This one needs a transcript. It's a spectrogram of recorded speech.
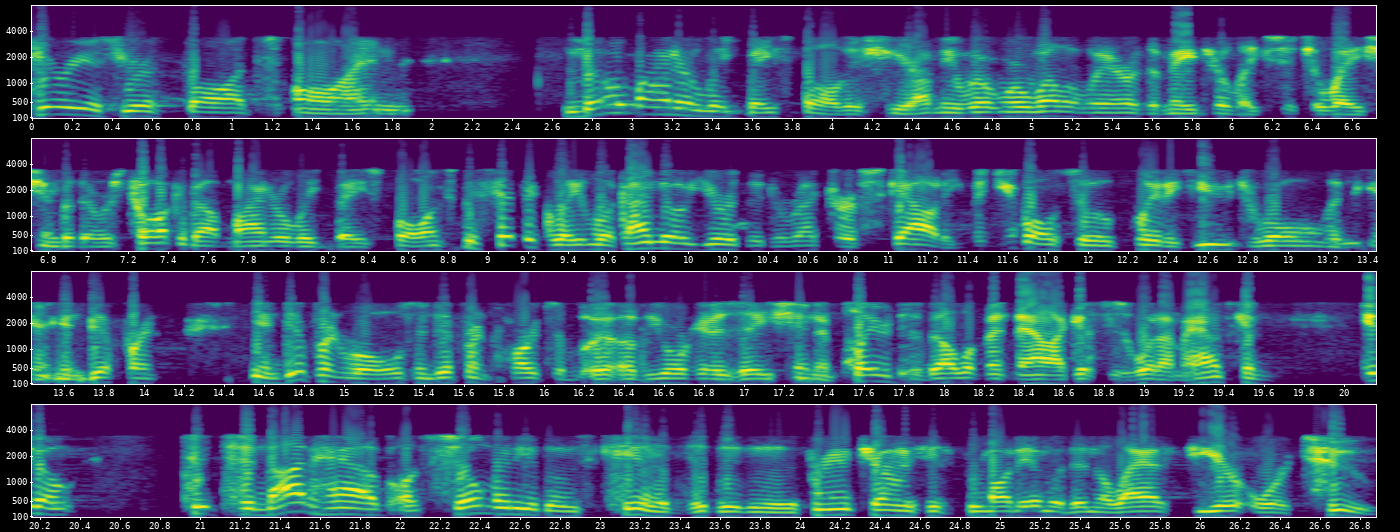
curious your thoughts on no minor league baseball this year. I mean, we're, we're well aware of the major league situation, but there was talk about minor league baseball, and specifically, look, I know you're the director of scouting, but you've also played a huge role in, in, in different in different roles in different parts of, of the organization and player development. Now, I guess is what I'm asking. You know, to, to not have uh, so many of those kids that the, the franchise has brought in within the last year or two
